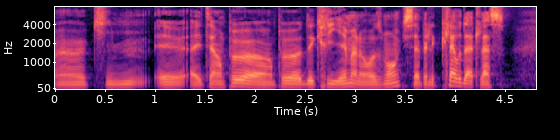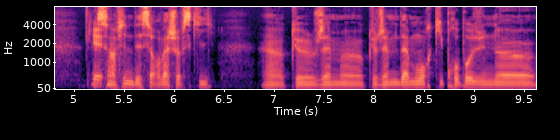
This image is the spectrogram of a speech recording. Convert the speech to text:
euh, qui est- a été un peu euh, un peu décrié malheureusement, qui s'appelle Cloud Atlas. C'est un film des sœurs Wachowski euh, que j'aime que j'aime d'amour, qui propose une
